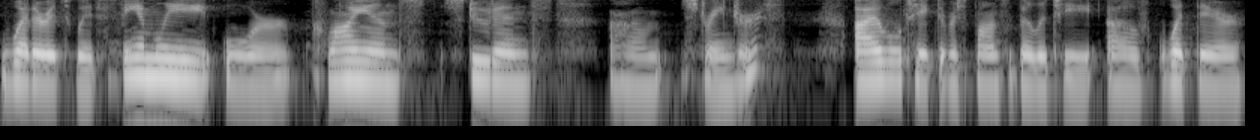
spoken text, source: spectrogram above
whether it's with family or clients, students, um, strangers, I will take the responsibility of what they're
